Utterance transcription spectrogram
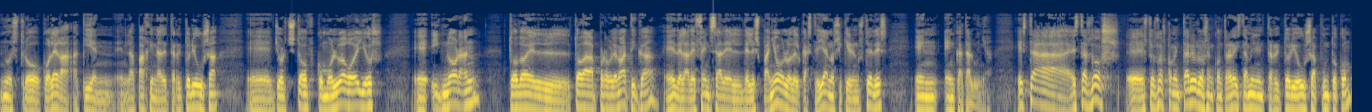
nuestro colega aquí en, en, la página de Territorio USA, eh, George Stoff, como luego ellos eh, ignoran todo el, toda la problemática eh, de la defensa del, español o del castellano, si quieren ustedes, en, en Cataluña. Esta, estas dos, estos dos comentarios los encontraréis también en territoriousa.com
